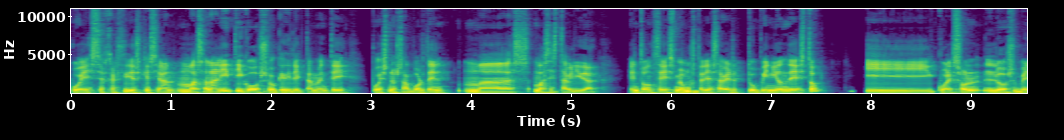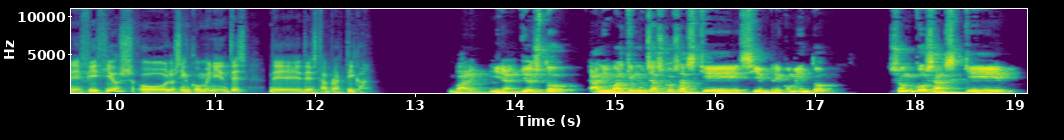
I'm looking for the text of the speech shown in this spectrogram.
pues ejercicios que sean más analíticos o que directamente pues nos aporten más, más estabilidad. Entonces, me gustaría saber tu opinión de esto y cuáles son los beneficios o los inconvenientes de, de esta práctica. Vale, mira, yo esto, al igual que muchas cosas que siempre comento, son cosas que,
